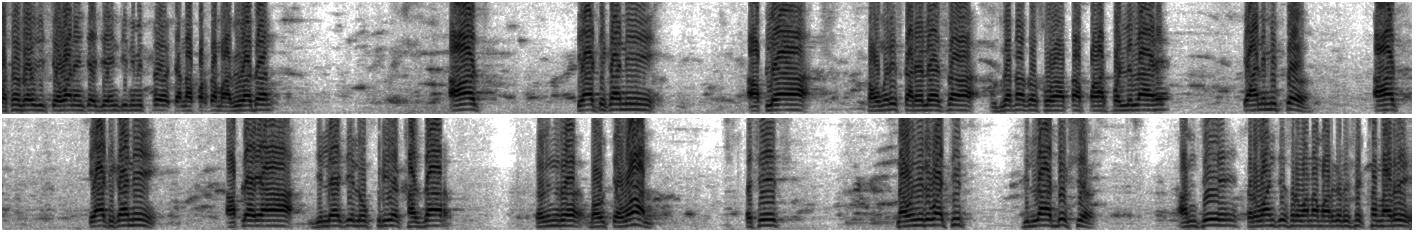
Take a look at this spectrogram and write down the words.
वसंतरावजी चव्हाण यांच्या जयंतीनिमित्त त्यांना प्रथम अभिवादन. आज या ठिकाणी आपल्या काँग्रेस कार्यालयाचा उद्घाटनाचा सोहळा आता पार पडलेला आहे. त्यानिमित्त आज या ठिकाणी आपल्या या जिल्ह्याचे लोकप्रिय खासदार रवींद्र भाऊ चव्हाण तसेच नवनिर्वाचित जिल्हा अध्यक्ष आमचे सर्वांचे सर्वांना मार्गदर्शक ठरणारे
